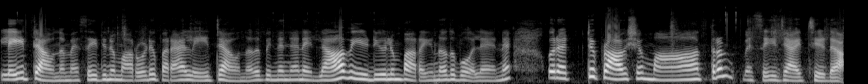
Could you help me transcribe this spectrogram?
ലേറ്റ് ആവുന്ന മെസ്സേജിന് മറുപടി പറയാൻ ലേറ്റ് ആവുന്നത് പിന്നെ ഞാൻ എല്ലാ വീഡിയോയിലും പറയുന്നത് പോലെ തന്നെ ഒരൊറ്റ പ്രാവശ്യം മാത്രം മെസ്സേജ് അയച്ചിടുക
